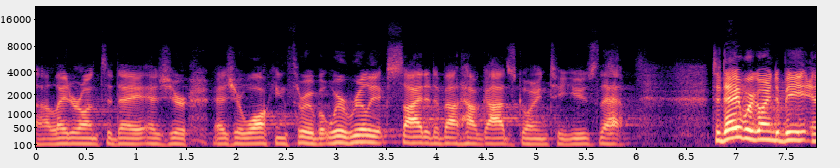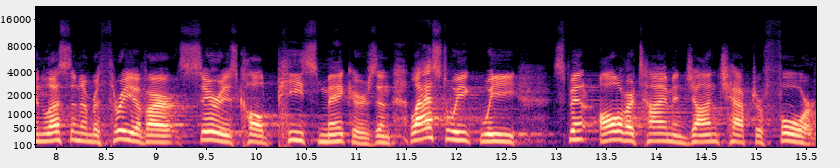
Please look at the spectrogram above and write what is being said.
uh, later on today as you're, as you're walking through. But we're really excited about how God's going to use that. Today, we're going to be in lesson number three of our series called Peacemakers. And last week, we spent all of our time in John chapter 4.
